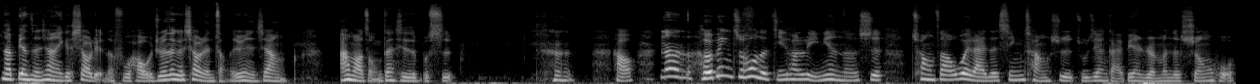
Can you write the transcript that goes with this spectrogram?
那变成像一个笑脸的符号。我觉得那个笑脸长得有点像阿玛总，但其实不是。好，那合并之后的集团理念呢？是创造未来的新尝试，逐渐改变人们的生活。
